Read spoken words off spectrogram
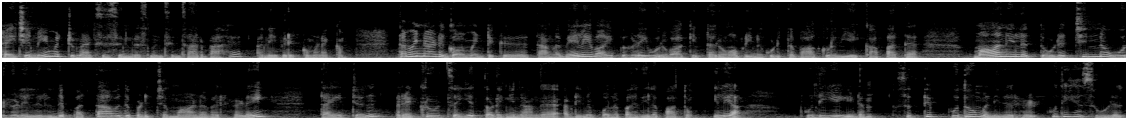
டை சென்னை மற்றும் ஆக்சிஸ் இன்வெஸ்ட்மெண்ட்ஸின் சார்பாக அனைவருக்கும் வணக்கம். தமிழ்நாடு கவர்மெண்ட்டுக்கு தாங்கள் வேலை வாய்ப்புகளை உருவாக்கி தரோம் அப்படின்னு கொடுத்த வாக்குறுதியை காப்பாற்ற மாநிலத்தோட சின்ன ஊர்களிலிருந்து பத்தாவது படித்த மாணவர்களை டைட்டன் ரெக்ரூட் செய்ய தொடங்கினாங்க அப்படின்னு போன பகுதியில் பார்த்தோம். இல்லையா? புதிய இடம் சுற்றி புது மனிதர்கள் புதிய சூழல்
